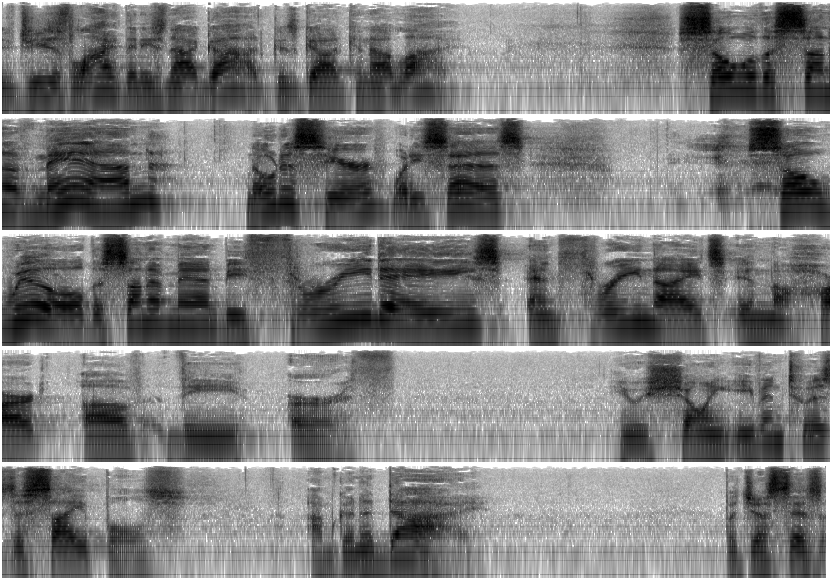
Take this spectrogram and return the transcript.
If Jesus lied, then he's not God, because God cannot lie. So will the Son of Man, notice here what he says, so will the Son of Man be three days and three nights in the heart of the earth. He was showing even to his disciples, I'm going to die, But just as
